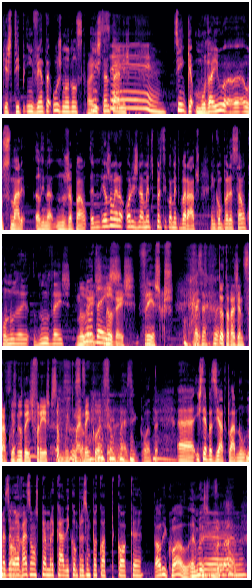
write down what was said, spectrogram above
que este tipo inventa os noodles Pois. instantâneos. É. Sim, que mudei o, uh, o cenário ali na- no Japão. Eles não eram originalmente particularmente baratos em comparação com nude- noodles. Nudez. Nudez. frescos. Mas, uh, Então, Toda a gente sabe que os nudez frescos são muito mais em conta. São mais em conta. Ah, isto é baseado, claro, no, no Mas tal- agora vais a um supermercado e compras um pacote de coca. Tal e qual. É mesmo É. verdade.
